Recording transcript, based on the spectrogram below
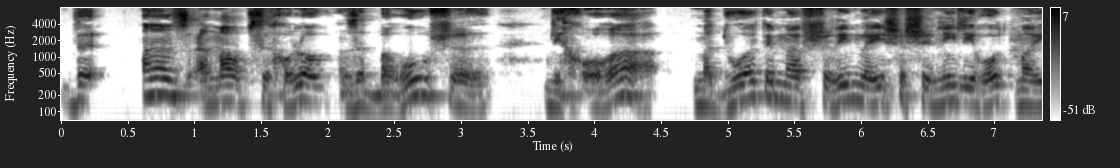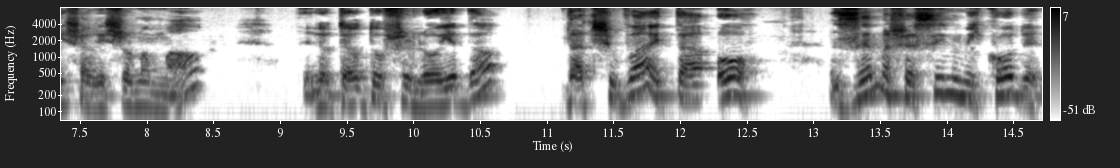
ואז אמר פסיכולוג, זה ברור שלכאורה מדוע אתם מאפשרים לאיש השני לראות מה האיש הראשון אמר? יותר טוב שלא ידע. והתשובה הייתה, או, oh, זה מה שעשינו מקודם,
